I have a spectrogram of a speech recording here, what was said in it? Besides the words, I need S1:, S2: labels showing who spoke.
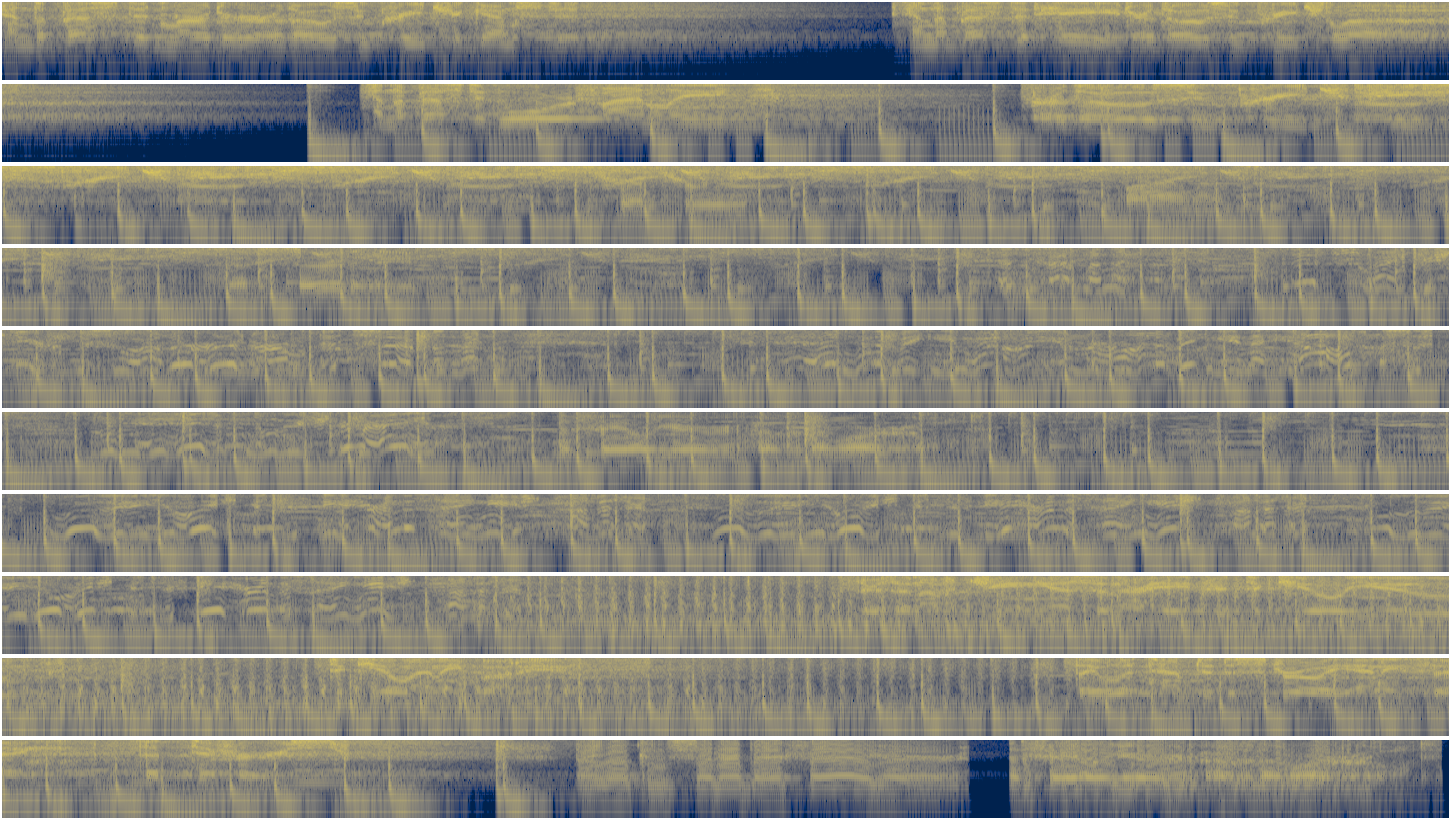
S1: And the best at murder are those who preach against it. And the best at hate are those who preach love. And the best at war, finally, are those who preach peace. There's enough genius in their hatred to kill you, to kill anybody. They will attempt to destroy anything that differs.
S2: They will consider their failure the failure of the world.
